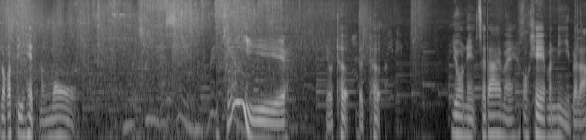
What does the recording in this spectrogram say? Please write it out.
แล้วก็ตีเห็ดน้องโม่เฮ้ยเดี๋ยวเถอะเดี๋ยวเถอะโยเนตจะได้ไหมโอเคมันหนีไปละ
